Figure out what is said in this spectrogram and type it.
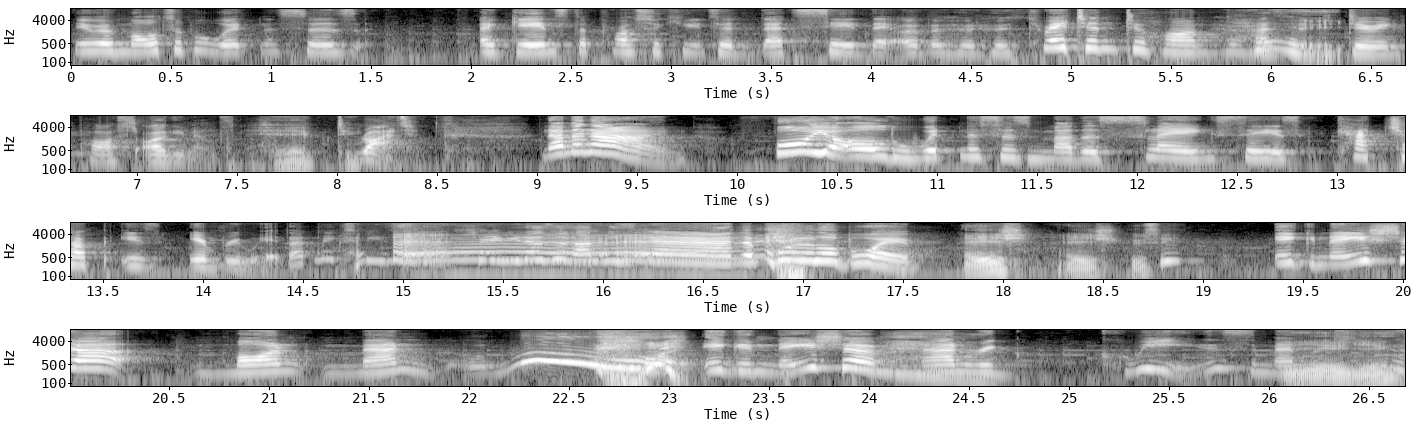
there were multiple witnesses against the prosecutor that said they overheard her threaten to harm her Hey. husband during past arguments. hectic Right. Number nine. Four year old witness's mother's slaying says ketchup is everywhere. That makes me so ashamed. He doesn't understand. The poor little boy. hey hey you see Ignatia Mon Man Manriquez Yeah, yeah.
